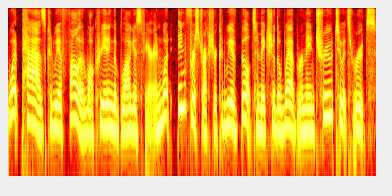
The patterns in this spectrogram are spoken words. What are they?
What paths could we have followed while creating the blogosphere, and what infrastructure could we have built to make sure the web remained true to its roots?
